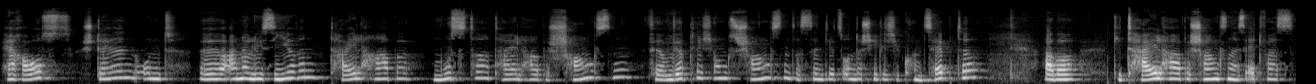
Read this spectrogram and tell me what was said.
herausstellen und analysieren, Teilhabemuster, Teilhabechancen, Verwirklichungschancen, das sind jetzt unterschiedliche Konzepte, aber die Teilhabechancen ist etwas,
